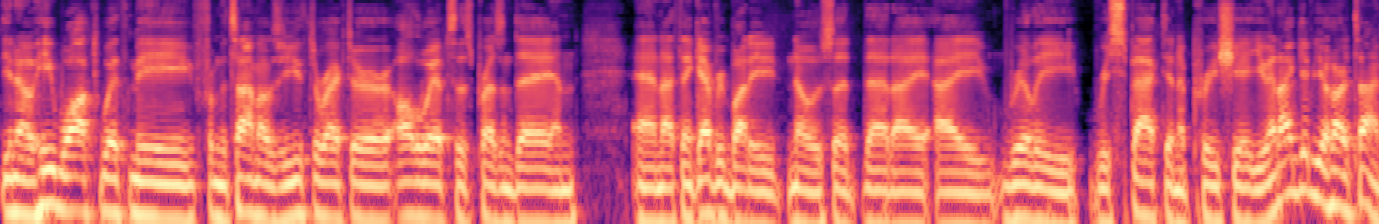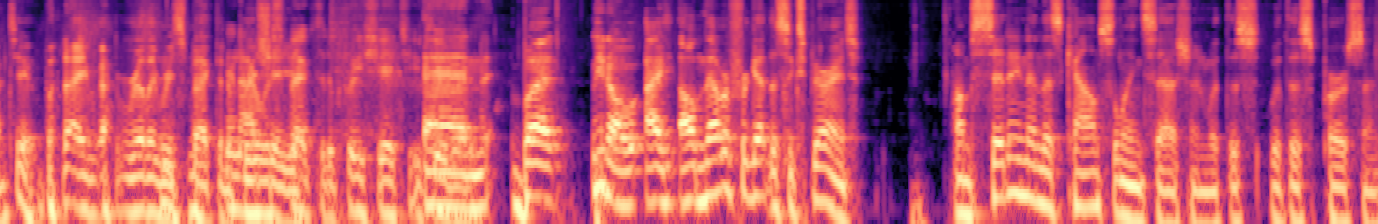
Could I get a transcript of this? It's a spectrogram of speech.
you know he walked with me from the time I was a youth director all the way up to this present day, and and I think everybody knows that that I, I really respect and appreciate you, and I give you a hard time too, but I really respect and And appreciate you. And I respect and appreciate you too. And Rick. but you know, I I'll never forget this experience. I'm sitting in this counseling session with this with this person,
